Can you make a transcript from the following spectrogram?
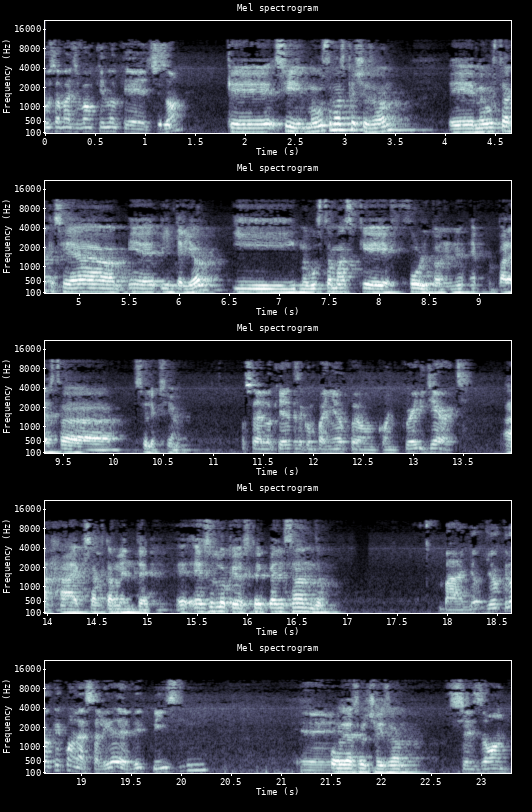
gusta más Javon Kinlo que Chazon? Que, sí, me gusta más que Chazon. Eh, me gusta que sea eh, interior y me gusta más que Fulton eh, para esta selección. O sea, lo quieres de compañero con, con Grady Jarrett. Ajá, exactamente. E, eso es lo que estoy pensando. Va, yo, yo creo que con la salida de Vic Beasley... Podría ser Chazon. Chazon,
